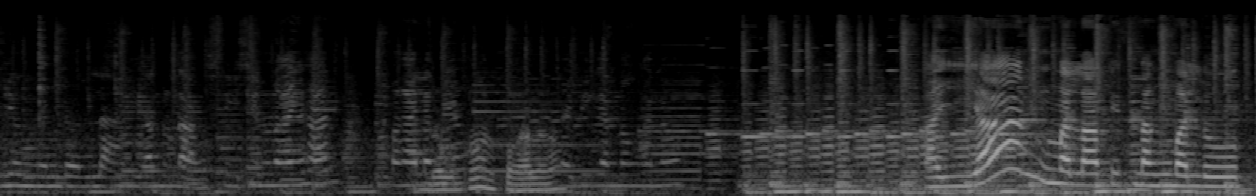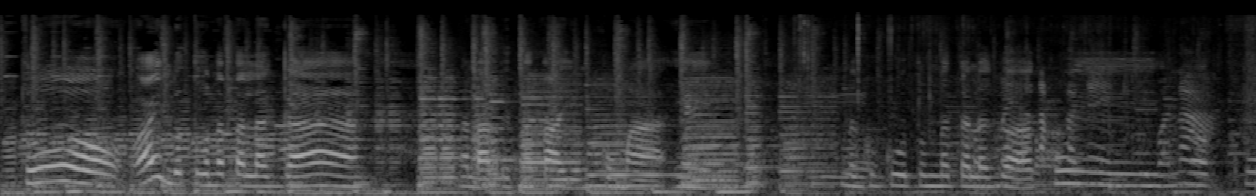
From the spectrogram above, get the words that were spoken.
Yung nandun lang. Si ano lang, si sino na ngayon Han? Pangalan Daw niya? ko, ano pangalan? Kaibigan nung ano. Ayan, malapit nang maluto. Ay, luto na talaga. Malapit na tayong kumain. Nagkukutom na talaga ako eh. Ako,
